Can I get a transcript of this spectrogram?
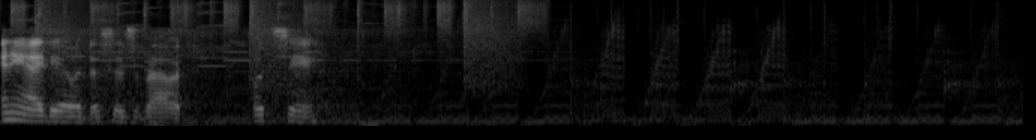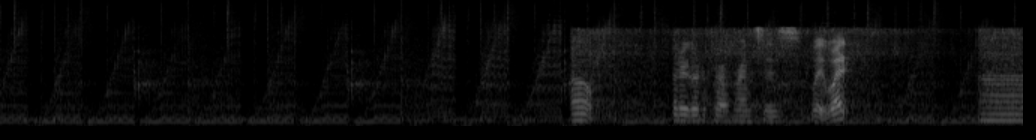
any idea what this is about. Let's see. Oh, better go to preferences. Wait, what? Uh.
